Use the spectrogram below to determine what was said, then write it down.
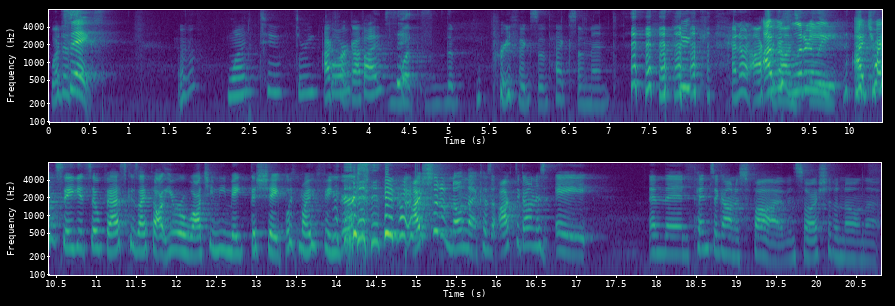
What is Six. Mhm. One, two, three, I four, forgot five, six. what the prefix of hexa meant. I know an octagon. I was literally. eight. I tried saying it so fast because I thought you were watching me make the shape with my fingers. I should have known that because octagon is eight, and then pentagon is five, and so I should have known that.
